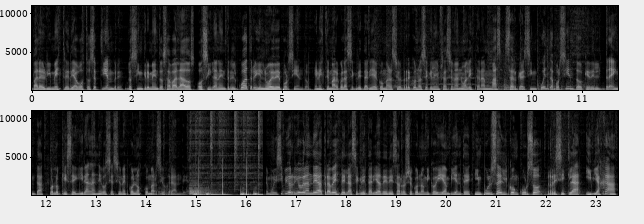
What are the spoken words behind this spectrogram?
para el trimestre de agosto-septiembre. Los incrementos avalados oscilan entre el 4 y el 9%. En este marco, la Secretaría de Comercio reconoce que la inflación anual estará más cerca del 50% que del 30%, por lo que seguirán las negociaciones con los comercios grandes. El municipio de Río Grande, a través de la Secretaría de Desarrollo Económico y Ambiente, impulsa el concurso Recicla y Viajá,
